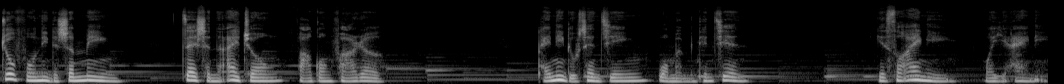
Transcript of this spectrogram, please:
祝福你的生命，在神的爱中发光发热。陪你读圣经，我们明天见。耶稣爱你，我也爱你。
